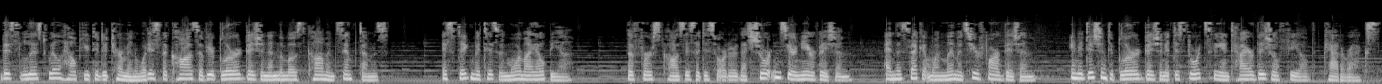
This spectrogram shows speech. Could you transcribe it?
This list will help you to determine what is the cause of your blurred vision and the most common symptoms. Astigmatism or myopia. The first cause is a disorder that shortens your near vision. And the second one limits your far vision. In addition to blurred vision it distorts the entire visual field, cataracts.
